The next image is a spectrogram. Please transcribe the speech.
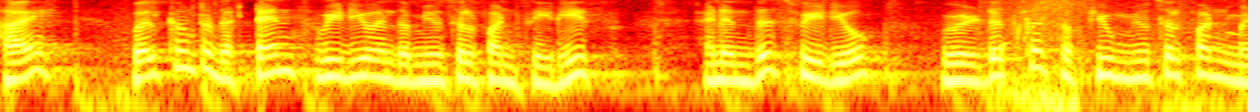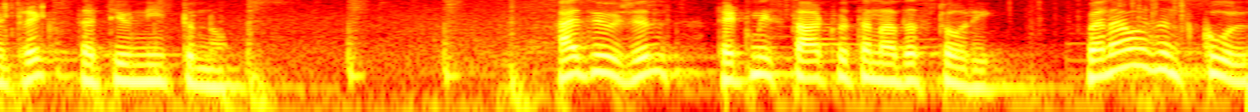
Hi, welcome to the 10th video in the mutual fund series. And in this video, we will discuss a few mutual fund metrics that you need to know. As usual, let me start with another story. When I was in school,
